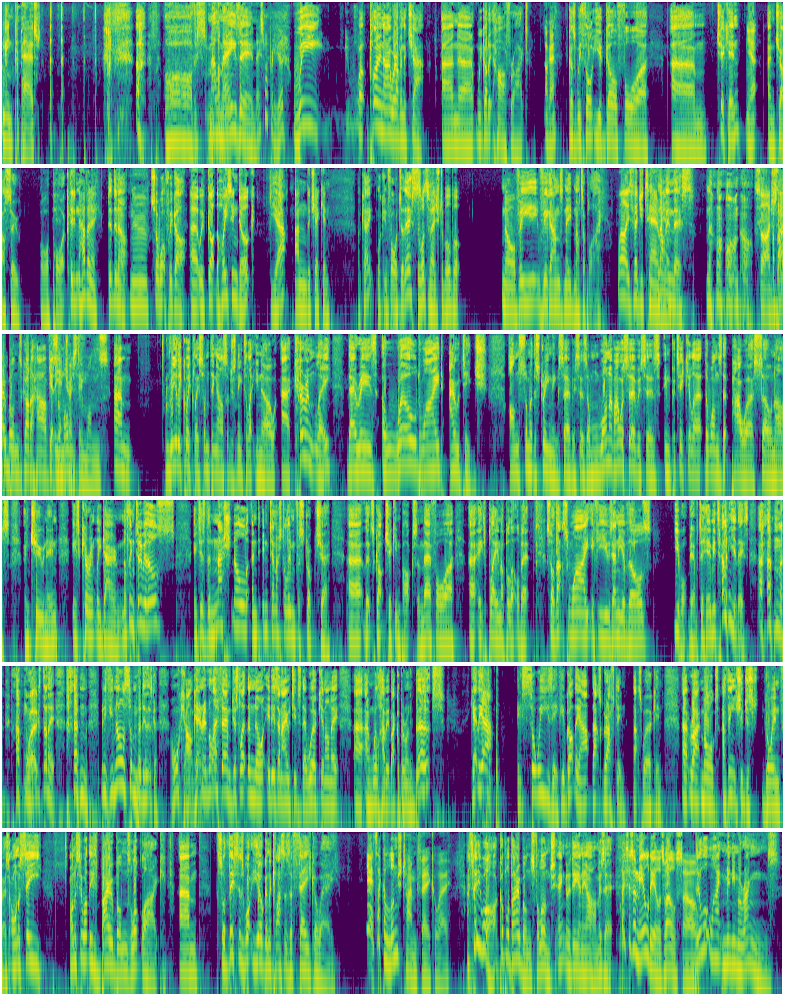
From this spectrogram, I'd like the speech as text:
I mean, prepared. Oh, they smell amazing. They smell pretty good. We, well, Chloe and I were having a chat and uh, we got it half right. Okay. Because we thought you'd go for um, chicken Yeah. And char siu or pork. They didn't have any. Did they not? No. So what have we got? Uh, we've got the hoisin duck Yeah. and the chicken. Okay. Looking forward to this. There was a vegetable, but No, ve- vegans need not apply. well, it's vegetarian. Not in this. No, no. So I just a thought- bun's got to have Get the some interesting oomph. ones. Um, really quickly, something else I just need to let you know. Uh, currently, there is a worldwide outage on some of the streaming services, and one of our services, in particular, the ones that power Sonos and TuneIn, is currently down. Nothing to do with us. It is the national and international infrastructure uh, that's got chickenpox, and therefore uh, it's playing up a little bit. So that's why, if you use any of those, you won't be able to hear me telling you this. Um, that works, doesn't it? Um, but if you know somebody that's going, oh, I can't get Ribble FM, just let them know it is an outage. They're working on it, uh, and we'll have it back up and running. But get the app. It's so easy. If you've got the app, that's grafting. That's working. Uh, right, Morgs, I think you should just go in first. I want to see. I want to see what these bao buns look like. Um, so this is what you're going to class as a fake away. Yeah, it's like a lunchtime fake away. I tell you what, a couple of bao buns for lunch ain't going to do any harm, is it? Well, it's just a meal deal as well, so. They look like mini meringues.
